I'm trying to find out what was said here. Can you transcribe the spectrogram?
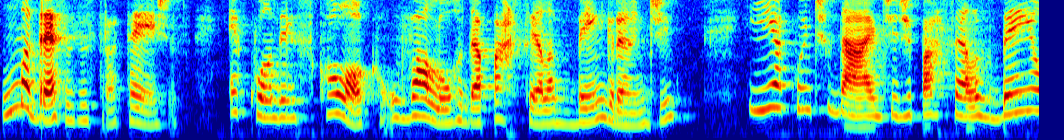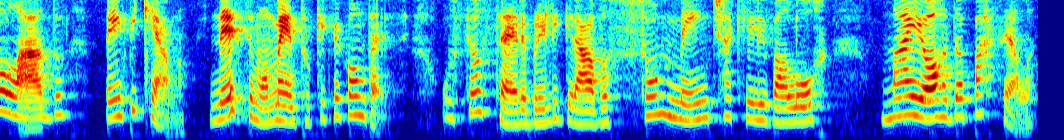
Uma dessas estratégias é quando eles colocam o valor da parcela bem grande e a quantidade de parcelas bem ao lado, bem pequeno. Nesse momento, o que, que acontece? O seu cérebro ele grava somente aquele valor maior da parcela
